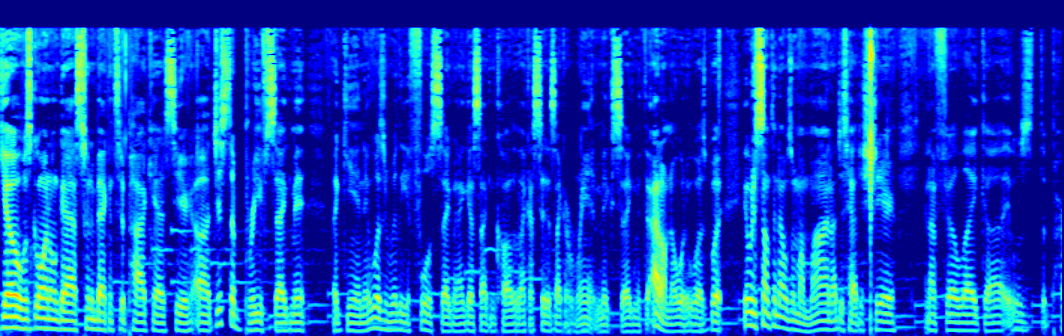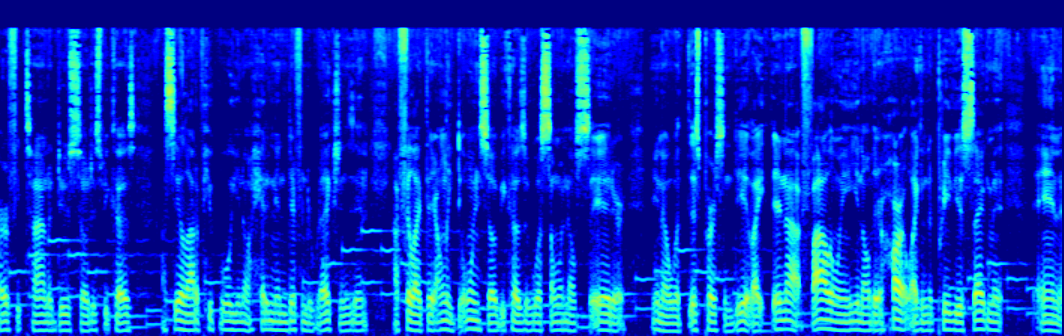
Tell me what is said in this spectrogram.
Yo, what's going on, guys? Tuning back into the podcast here. Uh, just a brief segment. Again, it wasn't really a full segment. I guess I can call it. Like I said, it's like a rant mix segment. I don't know what it was, but it was something that was on my mind. I just had to share, and I felt like uh, it was the perfect time to do so, just because I see a lot of people, you know, heading in different directions, and I feel like they're only doing so because of what someone else said or you know what this person did. Like they're not following, you know, their heart, like in the previous segment and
